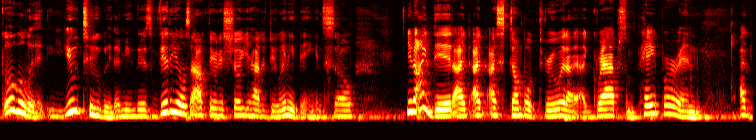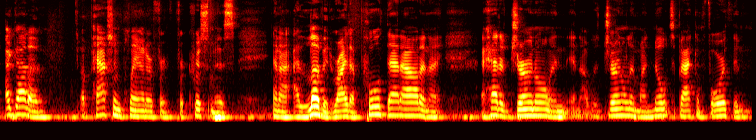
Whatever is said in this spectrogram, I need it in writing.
google it youtube it. I mean there's videos out there to show you how to do anything and so you know i did. I, I, I stumbled through it. I, I grabbed some paper and I, I got a a passion planner for, for Christmas, and I, I love it, right? I pulled that out and I, I had a journal and, and I was journaling my notes back and forth, and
